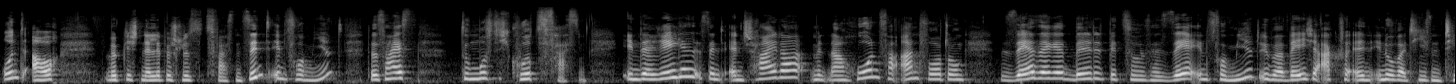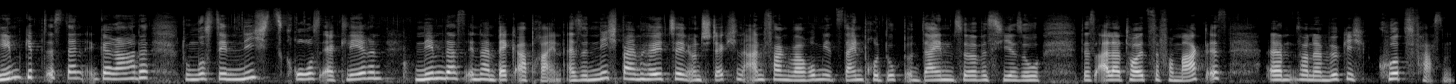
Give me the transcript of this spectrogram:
und auch wirklich schnelle Beschlüsse zu fassen. Sind informiert. Das heißt, du musst dich kurz fassen. In der Regel sind Entscheider mit einer hohen Verantwortung sehr, sehr gebildet bzw. sehr informiert über welche aktuellen innovativen Themen gibt es denn gerade. Du musst denen nichts groß erklären. Nimm das in dein Backup rein. Also nicht beim Hölzchen und Stöckchen anfangen, warum jetzt dein Produkt und dein Service hier so das Allertollste vom Markt ist, ähm, sondern wirklich kurz fassen.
